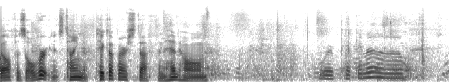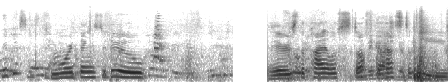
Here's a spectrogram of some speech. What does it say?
Golf is over, and it's time to pick up our stuff and head home. We're picking up. A few more things to do. There's the pile of stuff that has to leave.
